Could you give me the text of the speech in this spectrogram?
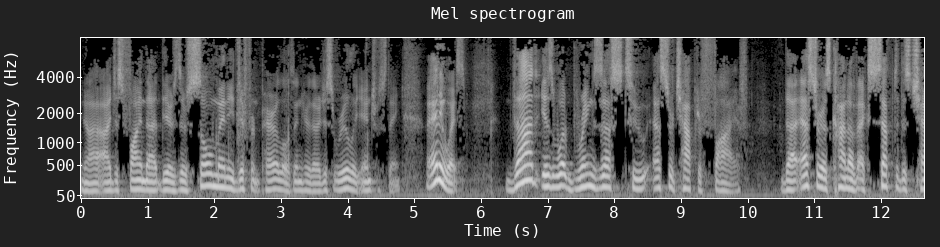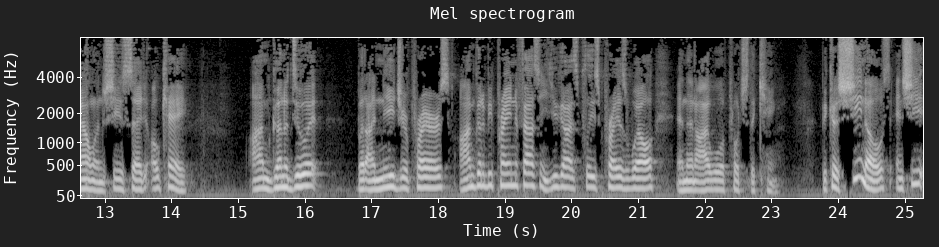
You know, I, I, just find that there's there's so many different parallels in here that are just really interesting. Anyways, that is what brings us to Esther chapter five. That Esther has kind of accepted this challenge. She said, "Okay, I'm going to do it, but I need your prayers. I'm going to be praying and fasting. You guys, please pray as well, and then I will approach the king." because she knows and she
